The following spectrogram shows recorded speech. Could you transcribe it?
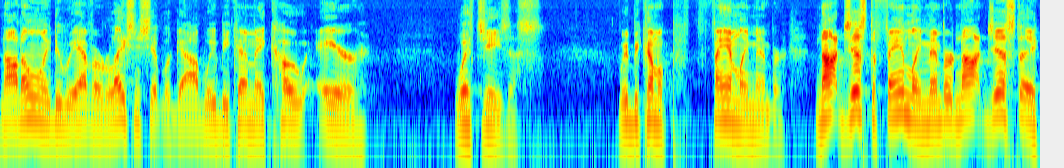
not only do we have a relationship with God, we become a co heir with Jesus. We become a family member. Not just a family member, not just a,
